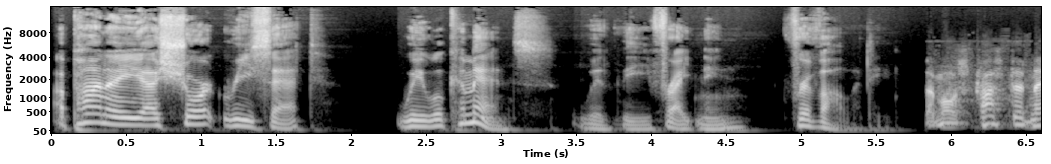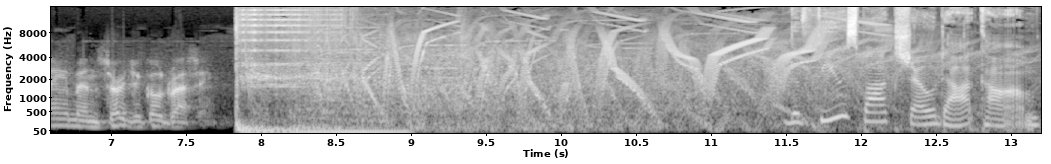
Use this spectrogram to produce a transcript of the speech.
upon a, a short reset, we will commence with the frightening frivolity. The most trusted name in surgical dressing. TheFuseboxShow.com.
